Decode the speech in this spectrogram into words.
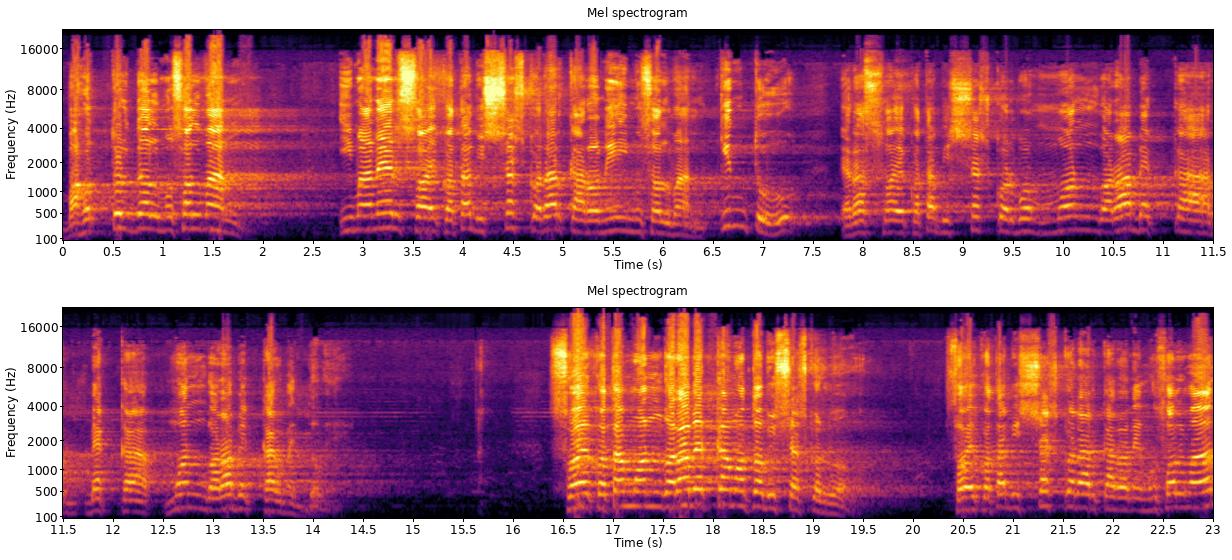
বাহাত্তর দল মুসলমান ইমানের ছয় কথা বিশ্বাস করার কারণেই মুসলমান। কিন্তু এরা ছয় কথা বিশ্বাস করব, মন গড়া ব্যাখ্যার ব্যাখ্যা মন গড়া ব্যাখ্যার মাধ্যমে। ছয় কথা মন গড়া ব্যাখ্যা মতো বিশ্বাস করব। ছয় কথা বিশ্বাস করার কারণে মুসলমান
